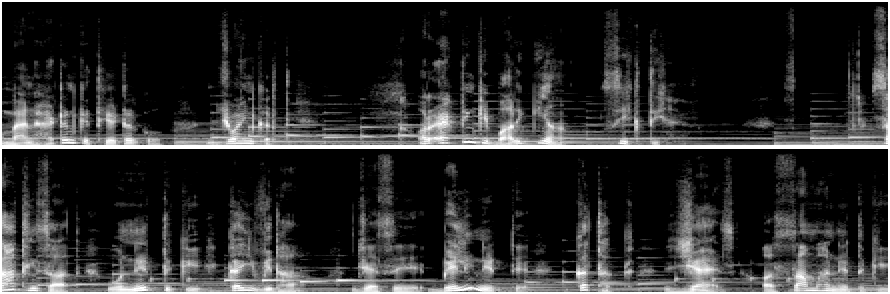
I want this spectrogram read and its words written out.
मैनहट्टन के थिएटर को ज्वाइन करती है और एक्टिंग की बारीकियाँ सीखती है। साथ ही साथ वो नृत्य की कई विधा, जैसे बेली नृत्य, कथक जैज और सांभा नृत्य की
